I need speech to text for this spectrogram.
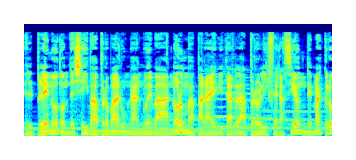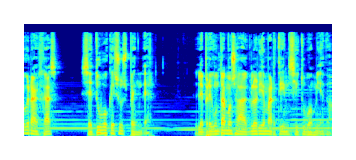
El pleno, donde se iba a aprobar una nueva norma para evitar la proliferación de macrogranjas, se tuvo que suspender. Le preguntamos a Gloria Martín si tuvo miedo.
